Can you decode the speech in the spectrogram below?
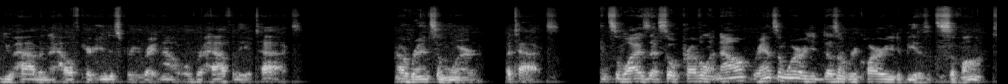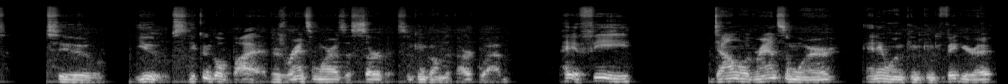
you have in the healthcare industry right now. Over half of the attacks are ransomware attacks. And so, why is that so prevalent now? Ransomware doesn't require you to be a savant to use. You can go buy it. There's ransomware as a service. You can go on the dark web, pay a fee, download ransomware, anyone can configure it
